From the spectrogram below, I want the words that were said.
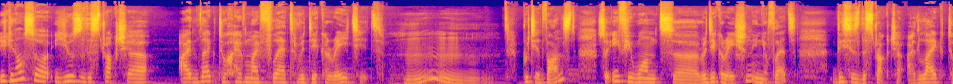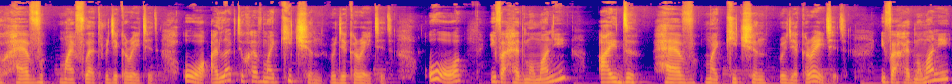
You can also use the structure I'd like to have my flat redecorated. Hmm, pretty advanced. So if you want uh, redecoration in your flat, this is the structure. I'd like to have my flat redecorated, or I'd like to have my kitchen redecorated, or if I had more money, I'd have my kitchen redecorated. If I had more money,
